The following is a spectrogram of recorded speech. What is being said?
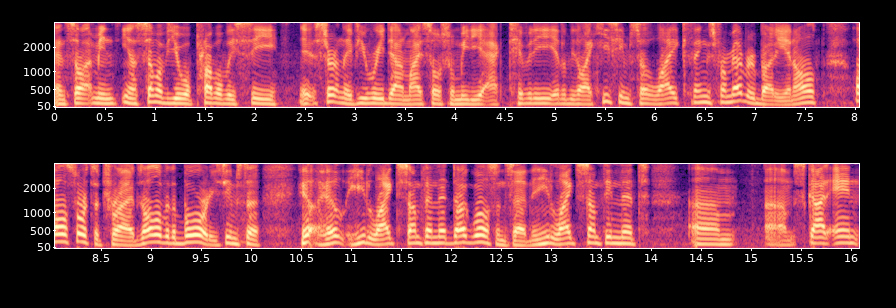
And so, I mean, you know, some of you will probably see, it, certainly if you read down my social media activity, it'll be like he seems to like things from everybody and all all sorts of tribes all over the board. He seems to, he'll, he'll, he liked something that Doug Wilson said, and he liked something that um, um, Scott An-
